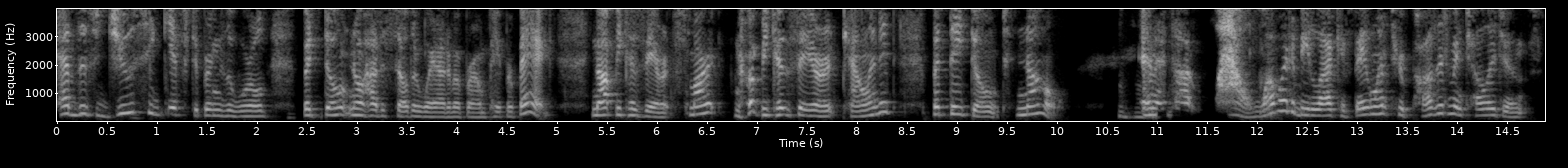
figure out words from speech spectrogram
have this juicy gift to bring to the world, but don't know how to sell their way out of a brown paper bag. Not because they aren't smart, not because they aren't talented, but they don't know. Mm-hmm. And I thought, wow, what would it be like if they went through positive intelligence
